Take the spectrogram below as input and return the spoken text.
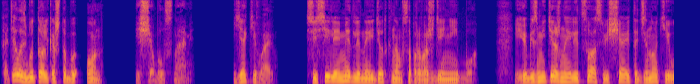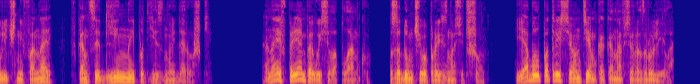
Хотелось бы только, чтобы он еще был с нами. Я киваю. Сесилия медленно идет к нам в сопровождении Бо. Ее безмятежное лицо освещает одинокий уличный фонарь в конце длинной подъездной дорожки. Она и впрямь повысила планку, задумчиво произносит Шон. Я был потрясен тем, как она все разрулила.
